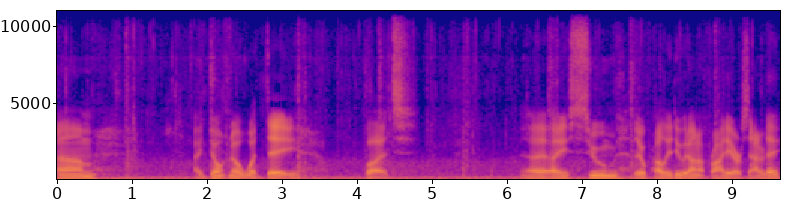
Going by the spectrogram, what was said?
um, I don't know what day, but uh, I assume they'll probably do it on a Friday or Saturday.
